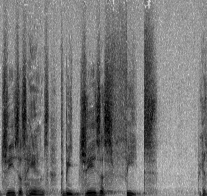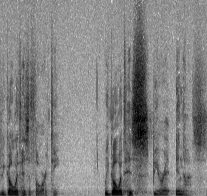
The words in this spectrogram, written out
Jesus' hands, to be Jesus' feet, because we go with his authority. We go with his spirit in us.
